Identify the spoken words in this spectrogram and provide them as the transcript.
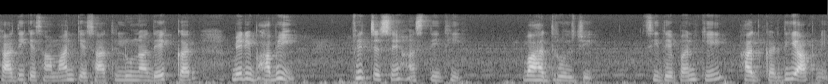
शादी के सामान के साथ लूना देखकर मेरी भाभी फिच से हंसती थी। वाह ध्रुव जी, सीधेपन की हद कर दी आपने।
